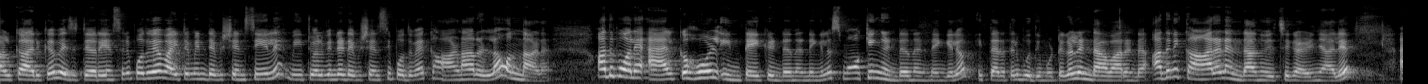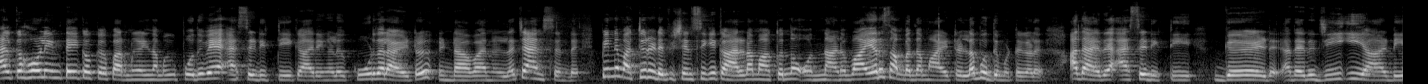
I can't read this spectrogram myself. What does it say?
ആൾക്കാർക്ക് വെജിറ്റേറിയൻസിന് പൊതുവെ വൈറ്റമിൻ ഡെഫിഷ്യൻസിയിൽ ബി ട്വൽവിന്റെ ഡെഫിഷ്യൻസി പൊതുവെ കാണാറുള്ള ഒന്നാണ്. അതുപോലെ ആൽക്കഹോൾ ഇൻടേക്ക് ഉണ്ടെന്നുണ്ടെങ്കിൽ സ്മോക്കിംഗ് ഉണ്ടെന്നുണ്ടെങ്കിലും ഇത്തരത്തിൽ ബുദ്ധിമുട്ടുകൾ ഉണ്ടാവാറുണ്ട്. അതിന് കാരണം എന്താണെന്ന് വെച്ച് കഴിഞ്ഞാൽ ആൽക്കഹോൾ ഇൻടേക്ക് ഒക്കെ പറഞ്ഞു കഴിഞ്ഞാൽ നമുക്ക് പൊതുവെ അസിഡിറ്റി കാര്യങ്ങൾ കൂടുതലായിട്ട് ഉണ്ടാവാനുള്ള ചാൻസ് ഉണ്ട്. പിന്നെ മറ്റൊരു ഡെഫിഷ്യൻസിക്ക് കാരണമാക്കുന്ന ഒന്നാണ് വയറ് സംബന്ധമായിട്ടുള്ള ബുദ്ധിമുട്ടുകൾ. അതായത് അസിഡിറ്റി ഗേഡ് അതായത് G E R D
